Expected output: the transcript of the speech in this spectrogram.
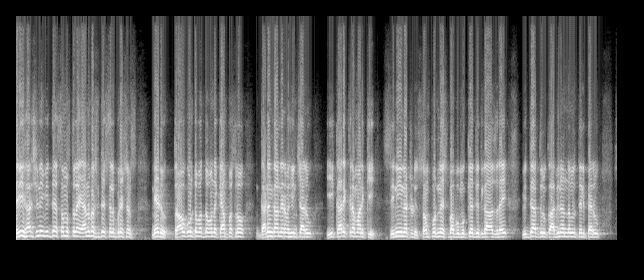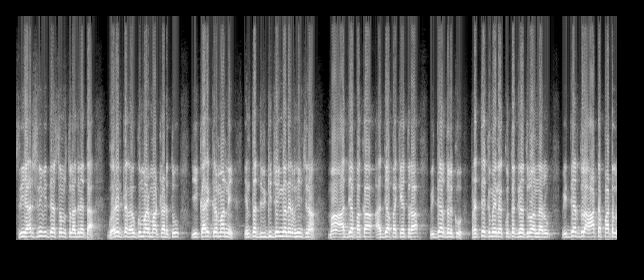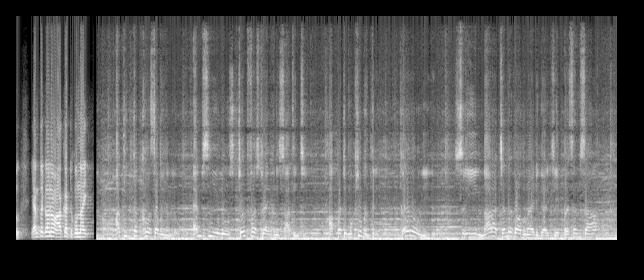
శ్రీహర్షిణి విద్యా సంస్థల anniversary celebrations నేడు త్రావుగుంట వద్ద ఉన్న క్యాంపస్లో ఘనంగా నిర్వహించారు. ఈ కార్యక్రమానికి సినీ నటుడు సంపూర్ణేష్ బాబు ముఖ్య అతిథిగా హాజరై విద్యార్థులకు అభినందనలు తెలిపారు. శ్రీహర్షిణి విద్యా సంస్థల అధినేత గోరెంట్ల రవికుమార్ మాట్లాడుతూ ఈ కార్యక్రమాన్ని ఇంత దిగ్విజయంగా నిర్వహించిన మా అధ్యాపక అధ్యాపకేతర విద్యార్థులకు ప్రత్యేకమైన కృతజ్ఞతలు అన్నారు. విద్యార్థుల ఆటపాటలు ఎంతగానో ఆకట్టుకున్నాయి. అతి తక్కువ సమయంలో ఎంసీఏలో స్టేట్ ఫస్ట్ ర్యాంకును సాధించి అప్పటి ముఖ్యమంత్రి గౌరవనీయులు శ్రీ నారా చంద్రబాబు నాయుడు గారిచే ప్రశంస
